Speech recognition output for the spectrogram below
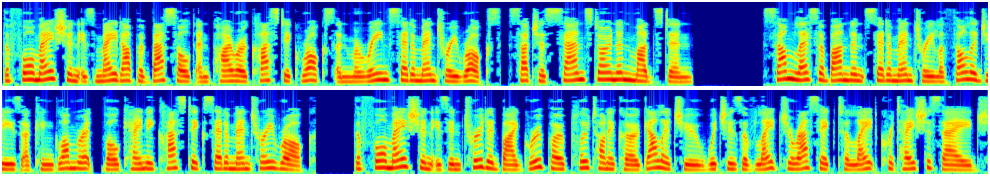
The formation is made up of basalt and pyroclastic rocks and marine sedimentary rocks, such as sandstone and mudstone. Some less abundant sedimentary lithologies are conglomerate, volcaniclastic sedimentary rock. The formation is intruded by Grupo Plutonico Galletué which is of late Jurassic to late Cretaceous age.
